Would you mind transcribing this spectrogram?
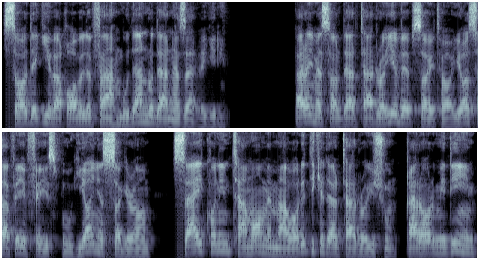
سادگی و قابل فهم بودن رو در نظر بگیریم. برای مثال در طراحی وبسایت ها یا صفحه فیسبوک یا اینستاگرام سعی کنیم تمام مواردی که در طراحیشون قرار میدیم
